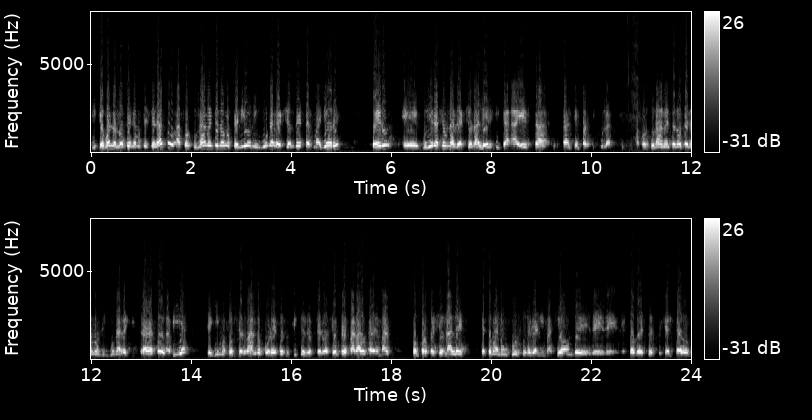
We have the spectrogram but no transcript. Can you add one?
y que bueno, no tenemos ese dato. Afortunadamente no hemos tenido ninguna reacción de estas mayores, pero eh, pudiera ser una reacción alérgica a esta sustancia en particular. Afortunadamente no tenemos ninguna registrada todavía, seguimos observando, por eso esos sitios de observación preparados además con profesionales que toman un curso de reanimación, de, de, todo esto especializado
